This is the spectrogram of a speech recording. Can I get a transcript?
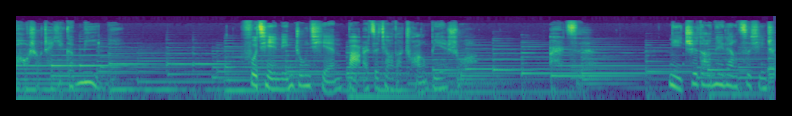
保守着一个秘密。父亲临终前把儿子叫到床边说：“，你知道那辆自行车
